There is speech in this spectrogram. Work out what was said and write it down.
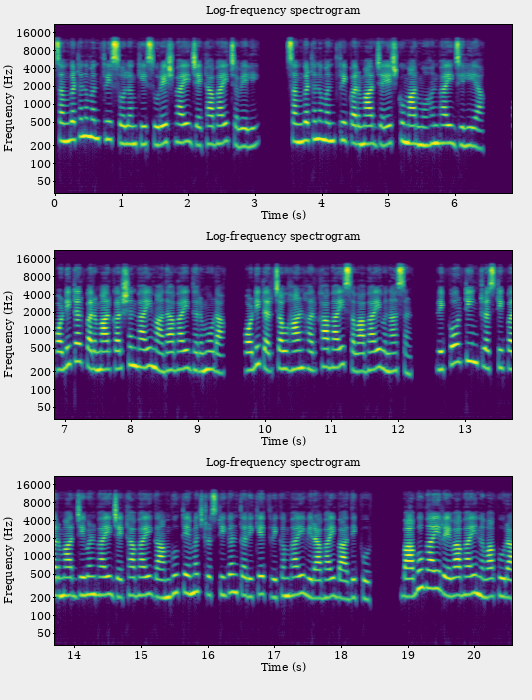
સંગઠન મંત્રી સોલંકી સુરેશભાઈ જેઠાભાઈ ચવેલી સંગઠન મંત્રી પરમાર જયેશકુમાર મોહનભાઈ ઝીલિયા ઓડિટર પરમાર કરશનભાઈ માધાભાઈ ધર્મોડા ઓડિટર ચૌહાણ હરખાભાઈ સવાભાઈ વનાસણ reporting trustee Parmar Jivanbhai Jethabhai Gambhu તેમજ ટ્રસ્ટીગણ તરીકે ત્રિકમભાઈ વીરાભાઈ બાદીપુર, બાબુભાઈ રેવાભાઈ નવાપુરા,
